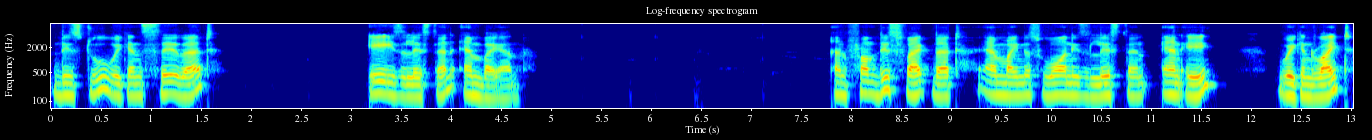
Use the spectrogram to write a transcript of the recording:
these two we can say that a is less than m by n and from this fact that m minus 1 is less than na we can write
